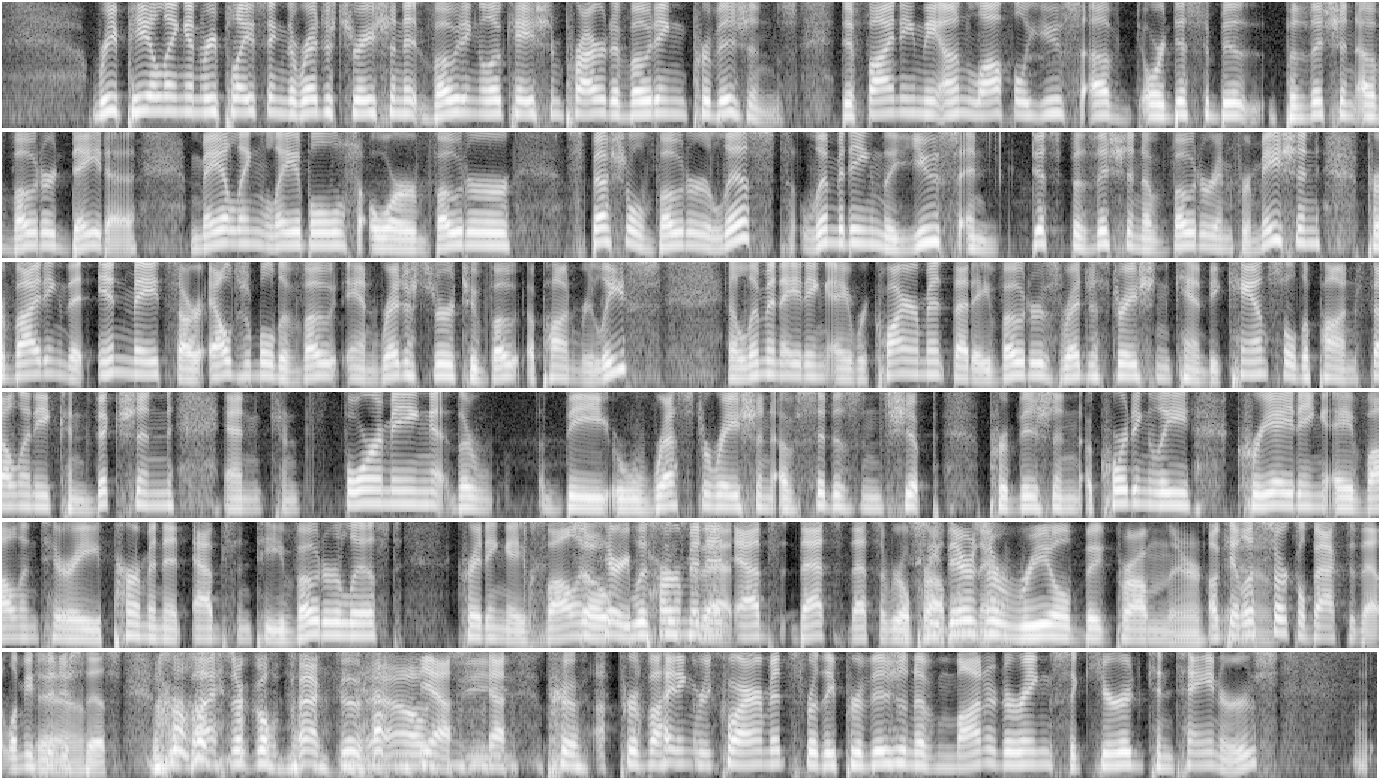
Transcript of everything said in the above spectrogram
Repealing and replacing the registration at voting location prior to voting provisions, defining the unlawful use of or disposition of voter data, mailing labels or voter special voter list, limiting the use and disposition of voter information, providing that inmates are eligible to vote and register to vote upon release, eliminating a requirement that a voter's registration can be canceled upon felony conviction, and conforming the the restoration of citizenship provision accordingly, creating a voluntary permanent absentee voter list, creating a voluntary to permanent that. abs- that's that's a real See, problem. there's there. a real big problem there. Okay, let's circle back to that. Let me finish Yeah. this. Let's circle back to that. Oh, yeah, yeah. Pro- providing requirements for the provision of monitoring secured containers.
